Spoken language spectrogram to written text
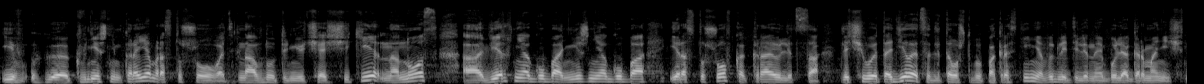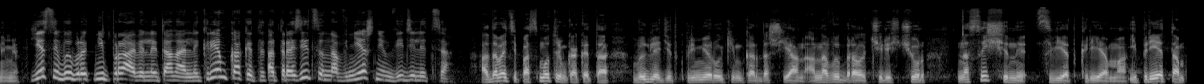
и в- к внешним краям растушевывать на внутреннюю часть щеки, на нос, а, верхняя губа, нижняя губа и растушевка к краю лица. Для чего это делается? Для того, чтобы покраснения выглядели наиболее гармоничными. Если выбрать неправильный тональный крем, как это отразится на внешнем виде лица? А давайте посмотрим, как это выглядит, к примеру, у Ким Кардашьян. Она выбрала чересчур насыщенный цвет крема, и при этом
